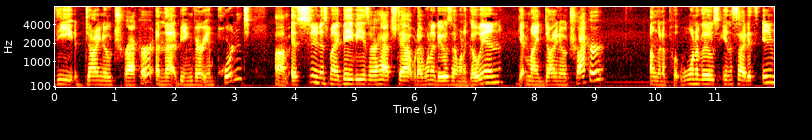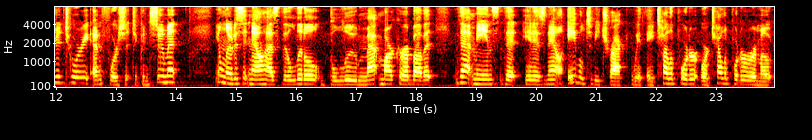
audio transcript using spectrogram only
the dino tracker and that being very important. Um, as soon as my babies are hatched out, what I want to do is I want to go in, get my dino tracker. I'm going to put one of those inside its inventory and force it to consume it. You'll notice it now has the little blue map marker above it. That means that it is now able to be tracked with a teleporter or teleporter remote,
